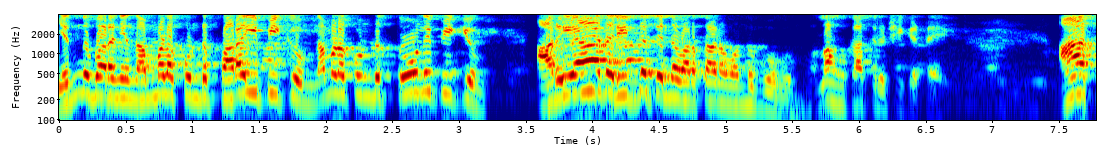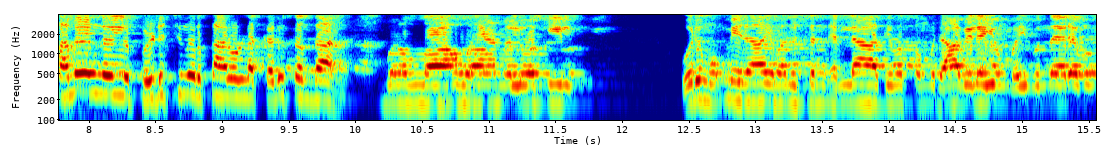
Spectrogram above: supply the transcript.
എന്ന് പറഞ്ഞ് നമ്മളെ കൊണ്ട് പറയിപ്പിക്കും നമ്മളെ കൊണ്ട് തോന്നിപ്പിക്കും. അറിയാതെ യുദ്ധത്തിന്റെ വർത്താനം വന്നു പോകും. അള്ളാഹു കാത്തു രക്ഷിക്കട്ടെ. ആ സമയങ്ങളിൽ പിടിച്ചു നിർത്താനുള്ള കരുത്തെന്താണ് ഒരു മുഅ്മിനായ മനുഷ്യൻ എല്ലാ ദിവസവും രാവിലെയും വൈകുന്നേരവും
